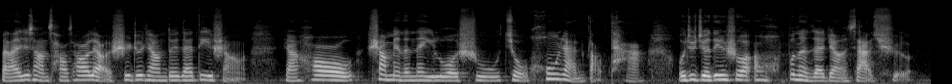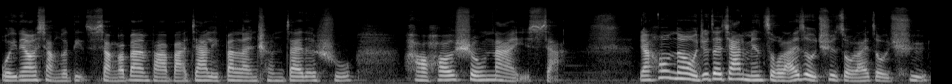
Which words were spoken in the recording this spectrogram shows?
本来就想草草了事，就这样堆在地上了。然后上面的那一摞书就轰然倒塌，我就决定说，哦，不能再这样下去了，我一定要想个地想个办法，把家里泛滥成灾的书好好收纳一下。然后呢，我就在家里面走来走去，走来走去，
